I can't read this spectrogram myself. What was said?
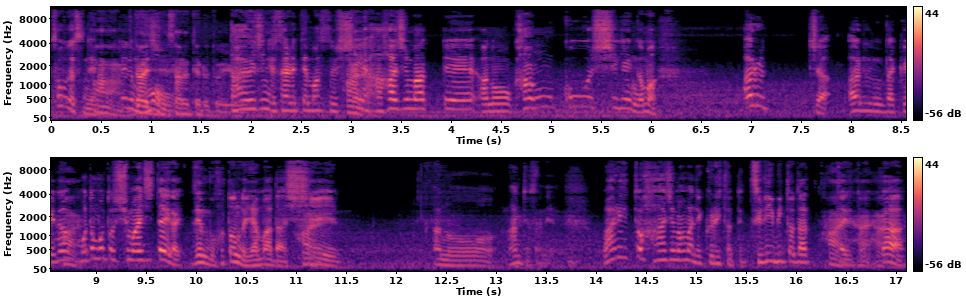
そうですね。はい。大事にされてるという。大事にされてますし、はい母島って、あの、観光資源が、まあ、あるっちゃあるんだけど、はい。もともと島自体が全部ほとんど山だし、はい。あの、なんていうんですかね、割と母島まで来る人って釣り人だったりとか、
